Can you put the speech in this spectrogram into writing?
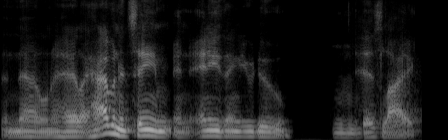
the nail on the head. Like having a team in anything you do Mhm. is like,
